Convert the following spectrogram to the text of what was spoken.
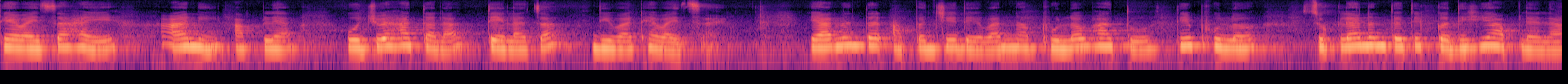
ठेवायचा आहे आणि आपल्या उजव्या हाताला तेलाचा दिवा ठेवायचा आहे. यानंतर आपण जी देवांना फुलं वाहतो ती फुलं सुकल्यानंतर ती कधीही आपल्याला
